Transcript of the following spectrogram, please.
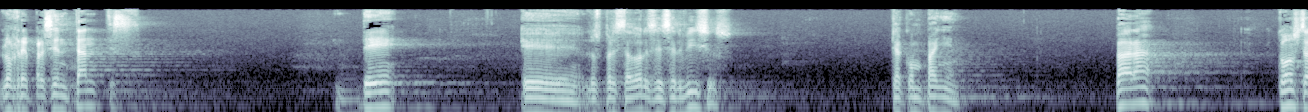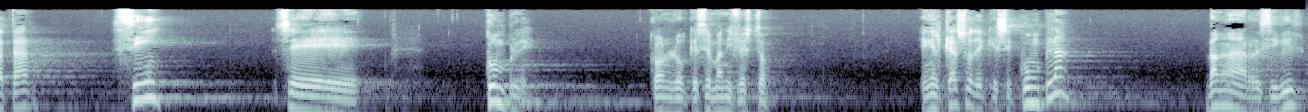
los representantes de eh, los prestadores de servicios que acompañen para constatar si se cumple con lo que se manifestó. En el caso de que se cumpla, van a recibir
